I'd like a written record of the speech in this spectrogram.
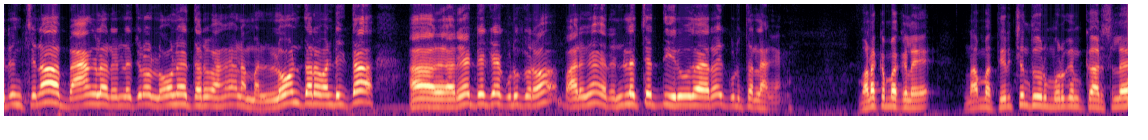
இருந்துச்சுன்னா பேங்க்கில் ரெண்டு லட்ச ரூபா லோனே தருவாங்க. நம்ம லோன் தர வண்டிக்கு தான் ரேட்டுக்கே கொடுக்குறோம். பாருங்கள் ரெண்டு லட்சத்தி இருபதாயிரம் ரூபாய் கொடுத்துர்லாங்க. வணக்கம் மக்களே நம்ம திருச்செந்தூர் முருகன் கார்ஸில்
